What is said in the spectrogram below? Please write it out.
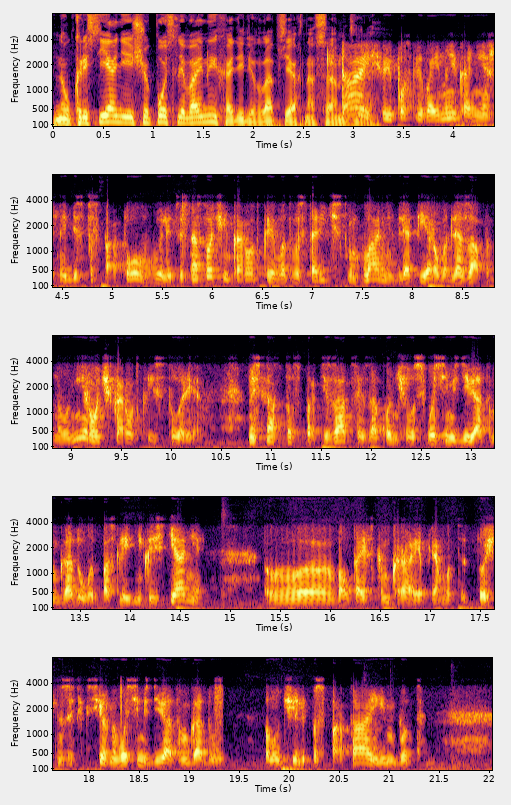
Ну, крестьяне еще после войны ходили в лаптях, на самом да, деле. Да, еще и после войны, конечно, и без паспортов были. То есть у нас очень короткая, вот в историческом плане для первого, для западного мира, очень короткая история. Но если у нас паспортизация закончилась в 89 году, вот последние крестьяне в Алтайском крае, прям вот точно зафиксировано, в 89 году получили паспорта, им вот Э,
